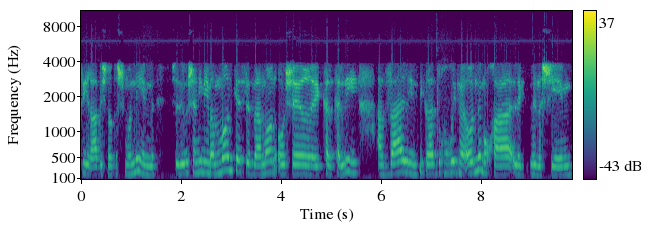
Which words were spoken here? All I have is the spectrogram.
צעירה בשנות ה-80, שזה היו שנים עם המון כסף והמון עושר אה, כלכלי, אבל עם תקרת זכוכית מאוד נמוכה לנשים.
